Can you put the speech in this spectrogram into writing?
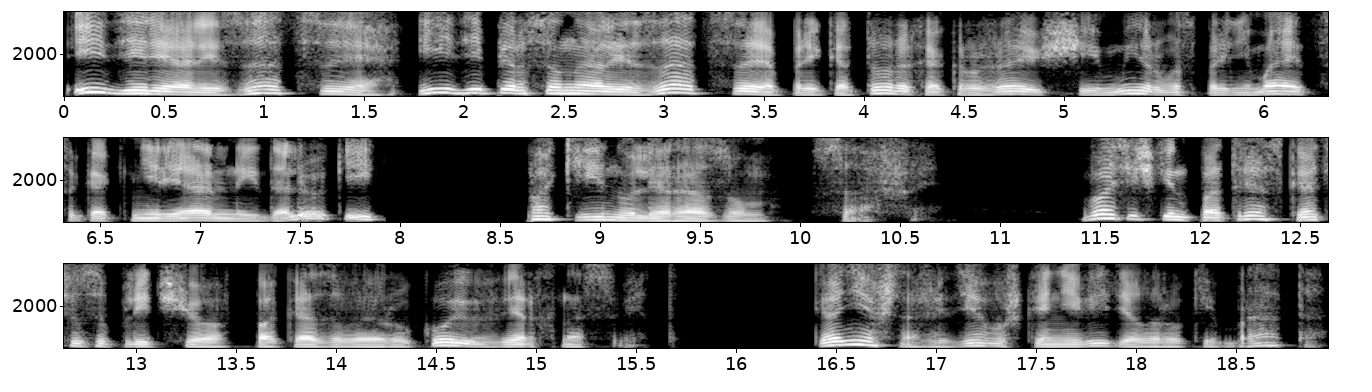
И дереализация, и деперсонализация, при которых окружающий мир воспринимается как нереальный и далекий, покинули разум Саши. Васечкин потряс Катю за плечо, показывая рукой вверх на свет. Конечно же, девушка не видела руки брата,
